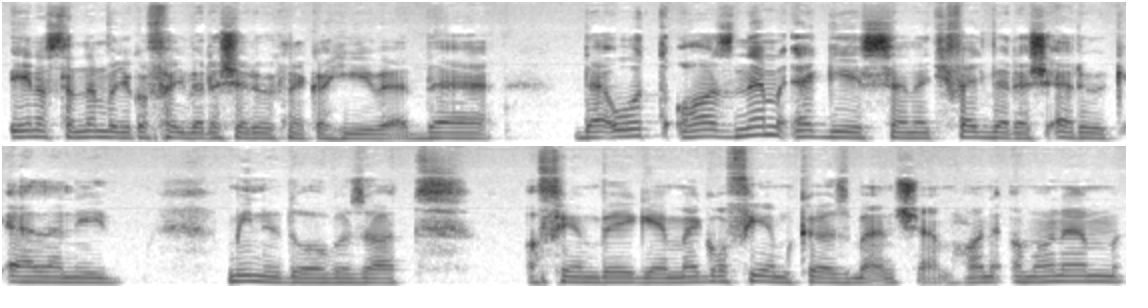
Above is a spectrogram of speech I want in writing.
én aztán nem vagyok a fegyveres erőknek a híve, de, de ott az nem egészen egy fegyveres erők elleni mini dolgozat a film végén, meg a film közben sem, hanem,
